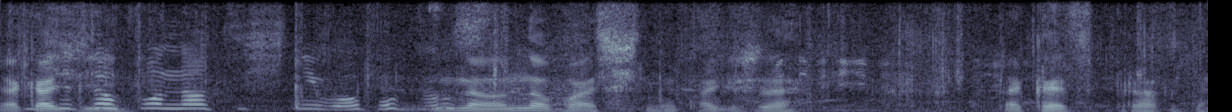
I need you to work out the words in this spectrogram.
Jakaś się to po nocy śniło po prostu. No, no właśnie, także taka jest prawda.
